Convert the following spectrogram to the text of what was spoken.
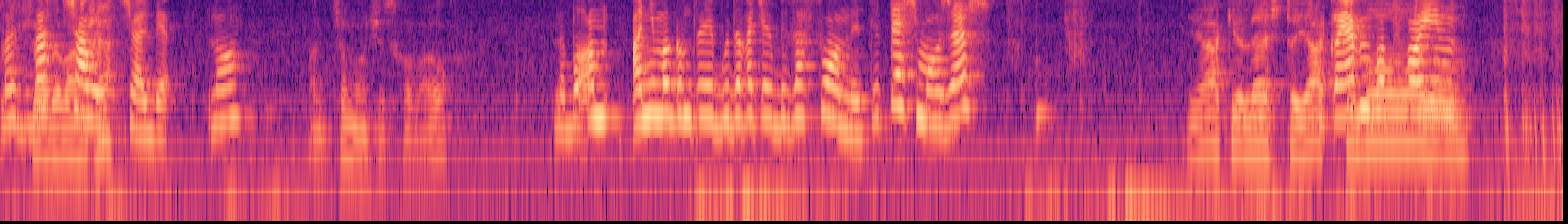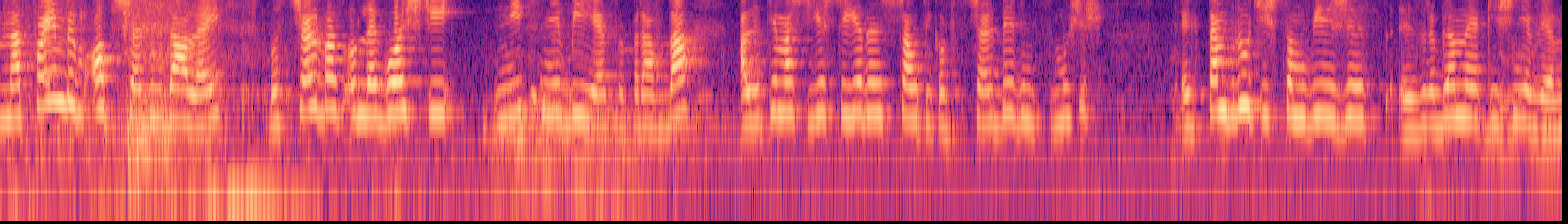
Masz dwa przeładowałem strzały się? w strzelbie. No, A czemu on się schował? no bo on, oni mogą tutaj budować jakby zasłony. Ty też możesz. Jakie leszcze, jak Tylko się ja bym po twoim- Na twoim bym odszedł dalej, bo strzelba z odległości nic nie bije, co prawda, ale ty masz jeszcze jeden strzał tylko w strzelbie, więc musisz. Jak tam wrócisz, co mówiłeś, że jest y, zrobione jakieś, Dobra, nie wiem,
